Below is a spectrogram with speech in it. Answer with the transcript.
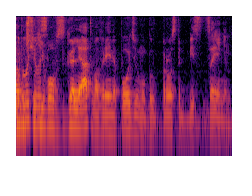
не Потому что получилось. его взгляд во время подиума был просто бесценен.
